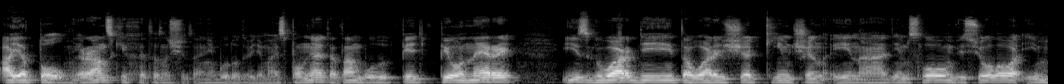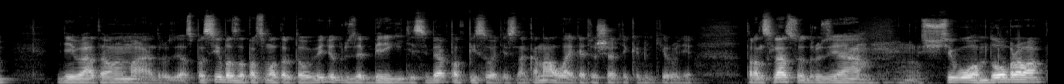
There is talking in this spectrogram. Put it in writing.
аятол иранских. Это значит, они будут, видимо, исполнять, а там будут петь пионеры из гвардии товарища Ким Чен Ына. Одним словом, веселого им 9 мая, друзья. Спасибо за просмотр этого видео, друзья. Берегите себя, подписывайтесь на канал, лайкайте, шерьте, комментируйте трансляцию, друзья. Всего вам доброго.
